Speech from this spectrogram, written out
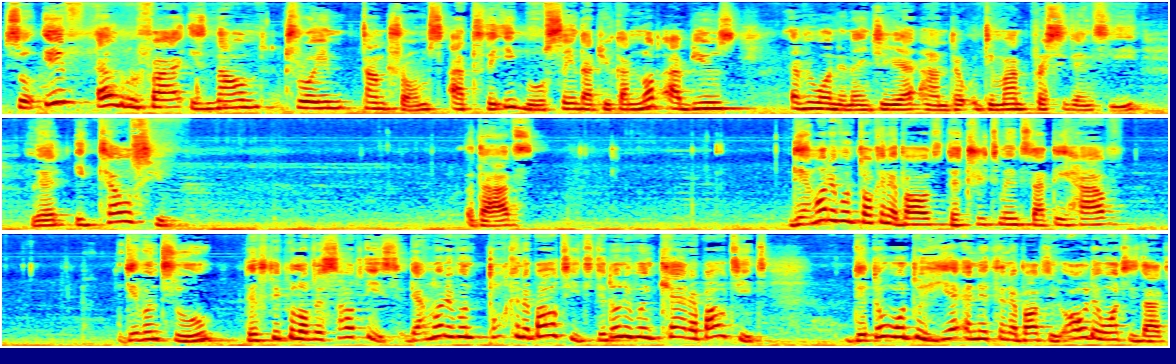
So if El Rufai is now throwing tantrums at the Igbo, saying that you cannot abuse everyone in Nigeria and demand presidency, then it tells you that they are not even talking about the treatment that they have given to the people of the southeast. They are not even talking about it. They don't even care about it. They don't want to hear anything about it. All they want is that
